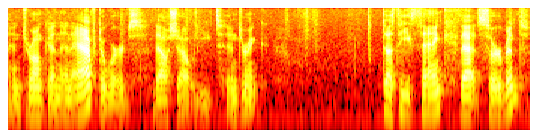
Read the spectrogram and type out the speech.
and drunken, and afterwards thou shalt eat and drink? Doth he thank that servant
